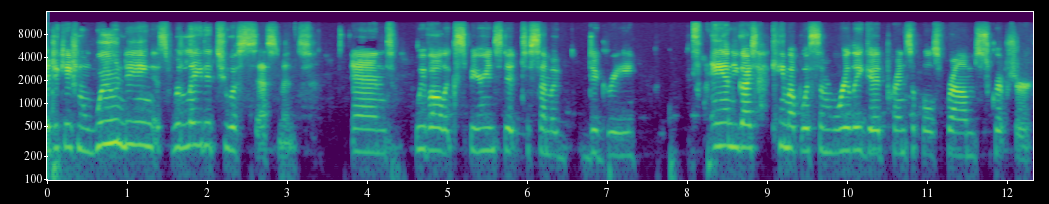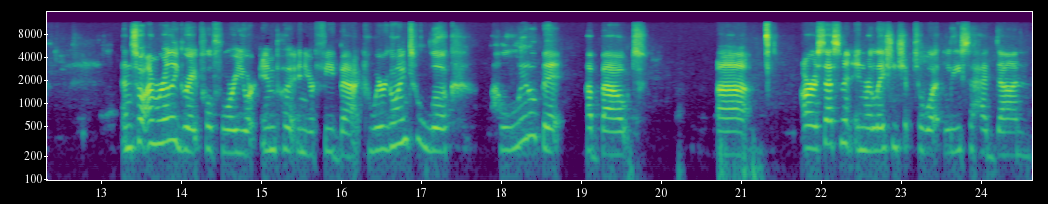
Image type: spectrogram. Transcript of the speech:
educational wounding. It's related to assessment, and we've all experienced it to some degree. And you guys came up with some really good principles from scripture. And so I'm really grateful for your input and your feedback. We're going to look a little bit about uh, our assessment in relationship to what Lisa had done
